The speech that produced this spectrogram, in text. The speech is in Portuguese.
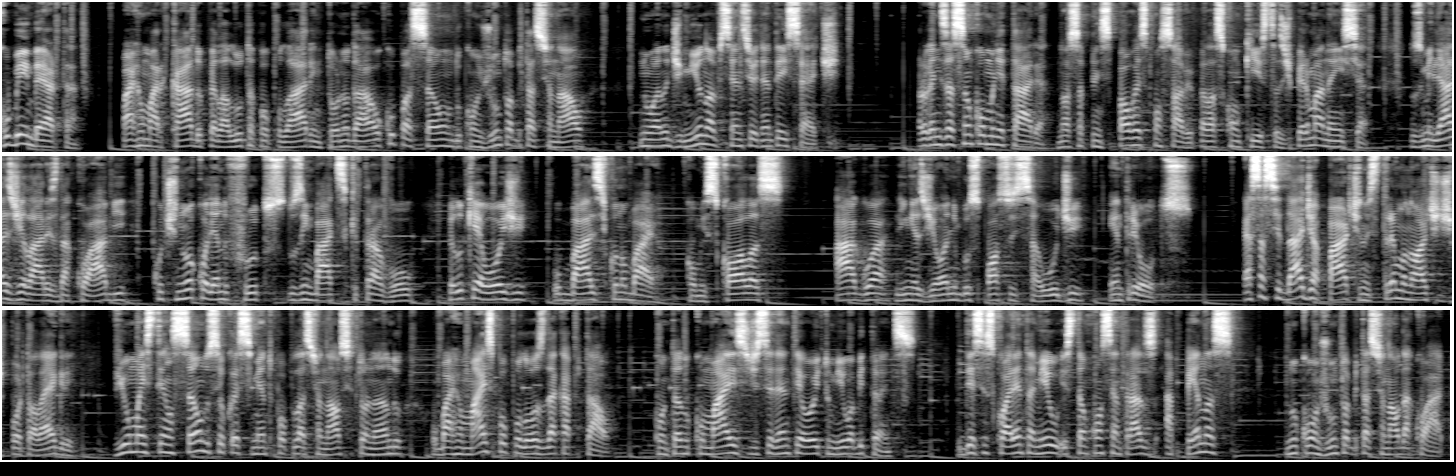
Rubem Berta, bairro marcado pela luta popular em torno da ocupação do conjunto habitacional no ano de 1987. A organização comunitária, nossa principal responsável pelas conquistas de permanência dos milhares de lares da Coab, continua colhendo frutos dos embates que travou pelo que é hoje o básico no bairro, como escolas, água, linhas de ônibus, postos de saúde, entre outros. Essa cidade à parte, no extremo norte de Porto Alegre, viu uma extensão do seu crescimento populacional se tornando o bairro mais populoso da capital, contando com mais de 78 mil habitantes. E desses 40 mil estão concentrados apenas no conjunto habitacional da Coab.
